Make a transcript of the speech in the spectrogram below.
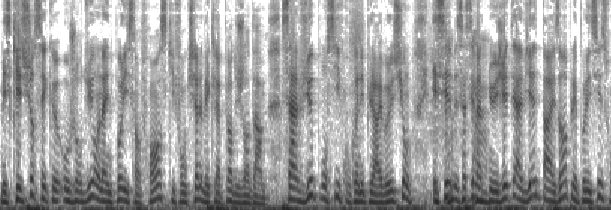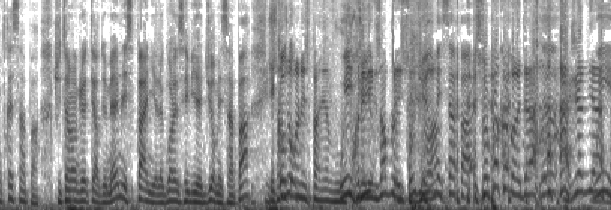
Mais ce qui est sûr, c'est qu'aujourd'hui, on a une police en France qui fonctionne avec la peur du gendarme. C'est un vieux poncif qu'on connaît depuis la Révolution. Et ça s'est maintenu. Et j'étais à Vienne, par exemple, les policiers sont très sympas. J'étais en Angleterre de même, l'Espagne, la Guardia Civile est dure mais sympa. Ils et sont quand durs on... en Espagne. hein, Vous Oui, prenez l'exemple, ils sont dur, durs. hein. mais sympa. Ils sont pas commodes. hein. J'aime bien. Oui,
